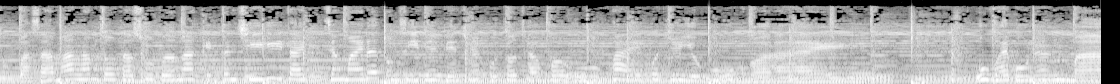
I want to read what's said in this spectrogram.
从巴萨马兰走到 supermarket 很期待，想买的东西偏偏全部都超过五块，我只有五块，五块不能买。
